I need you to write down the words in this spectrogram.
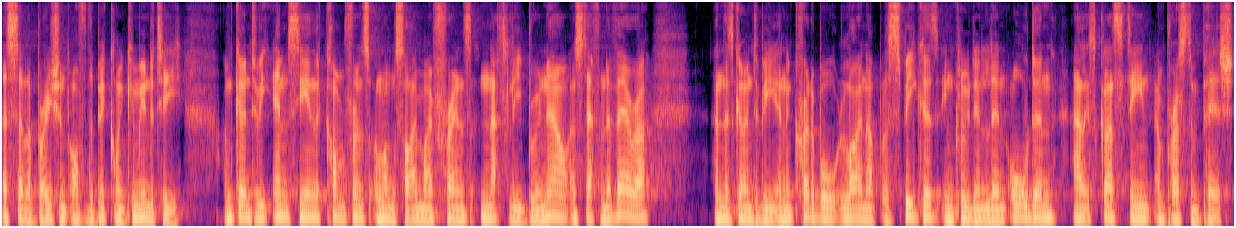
a celebration of the Bitcoin community. I'm going to be emceeing the conference alongside my friends Natalie Brunell and Stephan Livera, and there's going to be an incredible lineup of speakers, including Lyn Alden, Alex Gladstein, and Preston Pysh.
